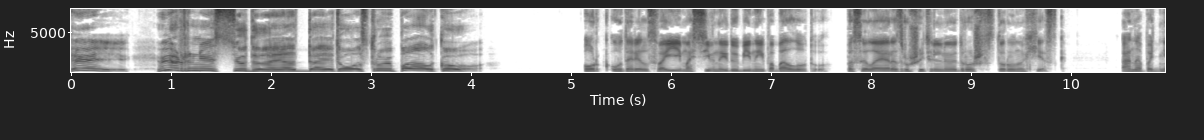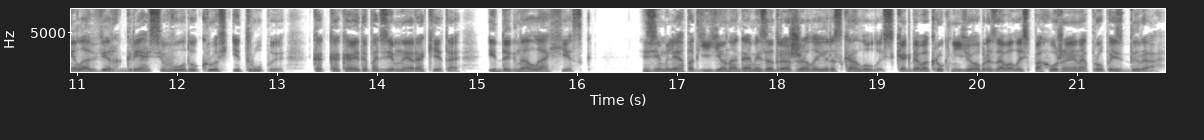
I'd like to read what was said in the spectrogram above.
«Эй, вернись сюда и отдай эту острую палку!» Орк ударил своей массивной дубиной по болоту, посылая разрушительную дрожь в сторону Хеск. Она подняла вверх грязь, воду, кровь и трупы, как какая-то подземная ракета, и догнала Хеск. Земля под ее ногами задрожала и раскололась, когда вокруг нее образовалась похожая на пропасть дыра.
